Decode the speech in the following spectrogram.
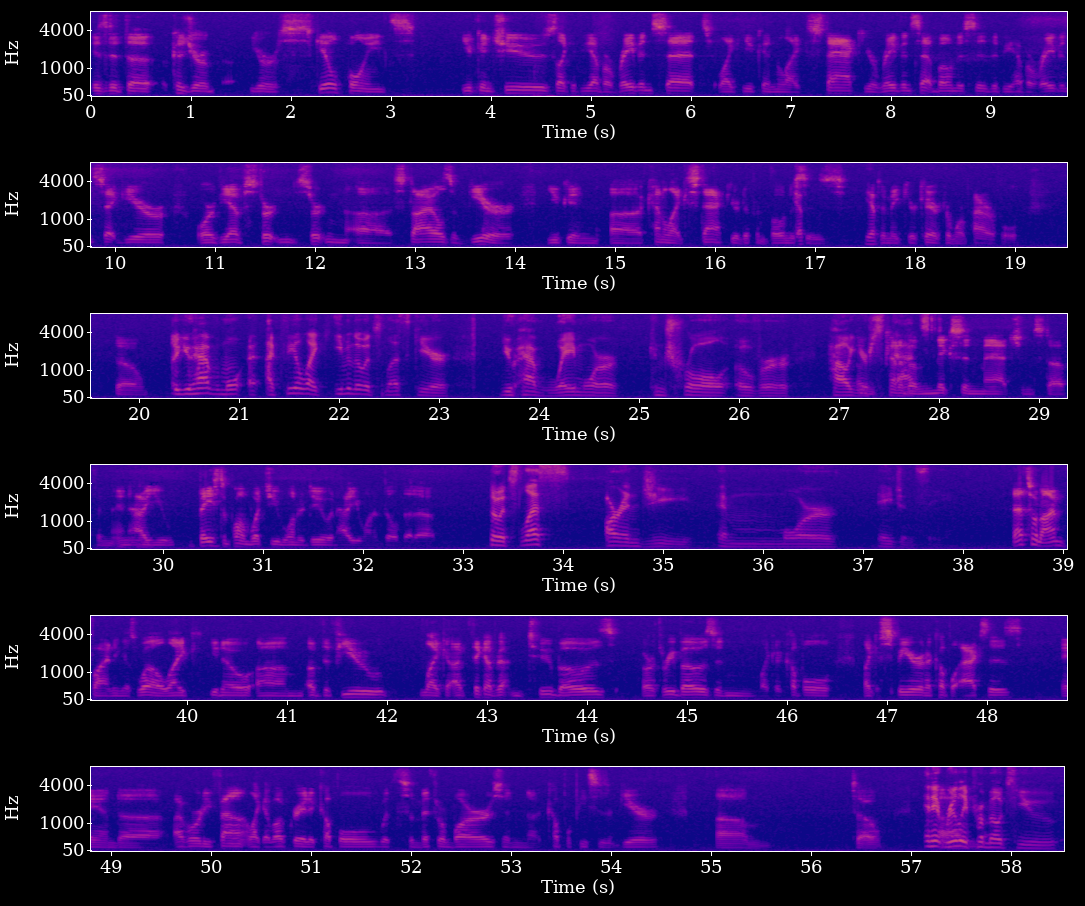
is it the because your your skill points you can choose like if you have a raven set like you can like stack your raven set bonuses if you have a raven set gear or if you have certain certain uh, styles of gear you can uh, kind of like stack your different bonuses Yep. To make your character more powerful so you have more. I feel like even though it's less gear, you have way more control over how your stats. kind of a mix and match and stuff and, and how you based upon what you want to do and how you want to build that up So it's less RNG and more agency. that's what i'm finding as well like you know um, of the few like i think i've gotten two bows or three bows and like a couple like a spear and a couple axes and uh, i've already found like i've upgraded a couple with some mithril bars and a couple pieces of gear um, so And it really Um, promotes you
